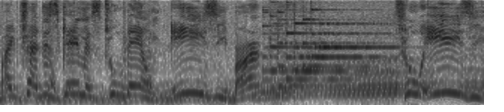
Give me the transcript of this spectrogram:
Like, chat, this game is too damn easy, bro. Too easy.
